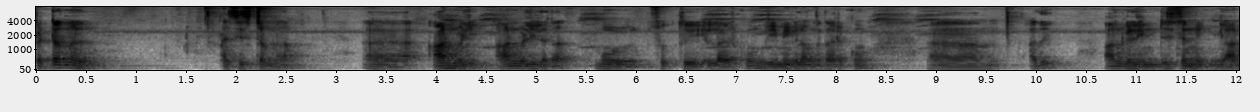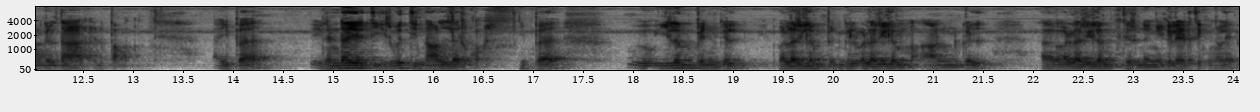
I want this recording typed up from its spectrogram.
பெட்டர்னல் சிஸ்டம்னா ஆண்வழி ஆண்வழியில் தான் மூ சொத்து எல்லாம் இருக்கும் உரிமைகள் அங்கே தான் இருக்கும் அது ஆண்களின் டிசிஷன் மேக்கிங்கில் ஆண்கள் தான் எடுப்பாங்க. இப்போ ரெண்டாயிரத்தி இருபத்தி நாலில் இருக்கும். இப்போ இளம் பெண்கள் வளரிளம் பெண்கள் வளரிளம் ஆண்கள் வளரிளம் திருநங்கைகளை எடுத்துக்கோங்களேன்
